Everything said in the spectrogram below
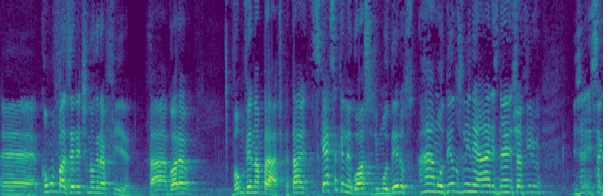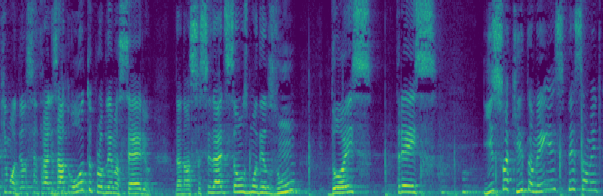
É, como fazer etnografia? Tá? Agora Vamos ver na prática, tá? Esquece aquele negócio de modelos, ah, modelos lineares, né? Já viram isso aqui, modelo centralizado. Outro problema sério da nossa sociedade são os modelos 1, 2, 3. Isso aqui também é especialmente.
